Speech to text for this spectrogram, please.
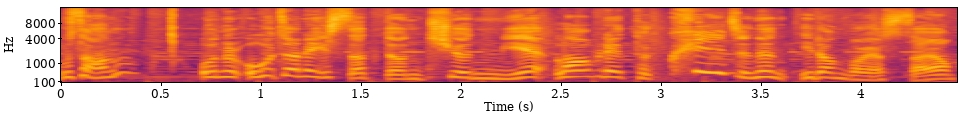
우선, 오늘 오전에 있었던 주현미의 러브레터 퀴즈는 이런 거였어요.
